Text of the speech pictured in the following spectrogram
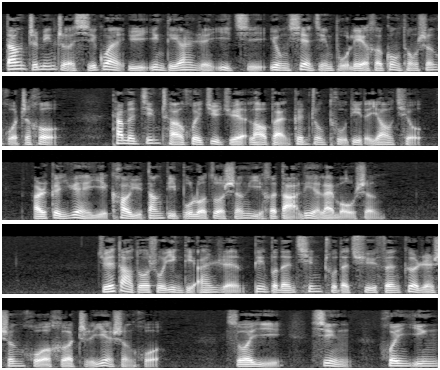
当殖民者习惯与印第安人一起用陷阱捕猎和共同生活之后，他们经常会拒绝老板耕种土地的要求，而更愿意靠与当地部落做生意和打猎来谋生。绝大多数印第安人并不能清楚地区分个人生活和职业生活，所以性、婚姻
